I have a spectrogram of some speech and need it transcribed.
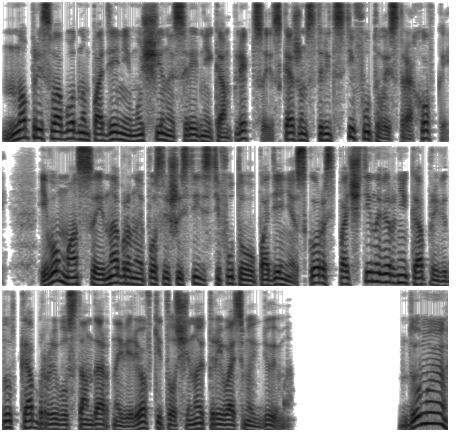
но при свободном падении мужчины средней комплекции, скажем, с 30-футовой страховкой, его масса и набранная после 60-футового падения скорость почти наверняка приведут к обрыву стандартной веревки толщиной 3 восьмых дюйма. «Думаю,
